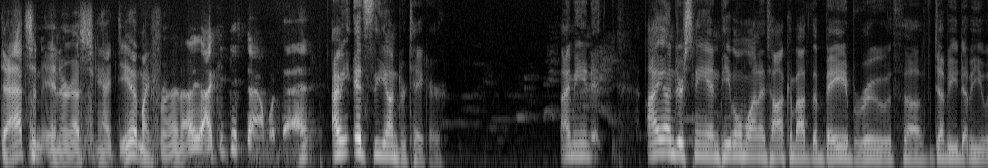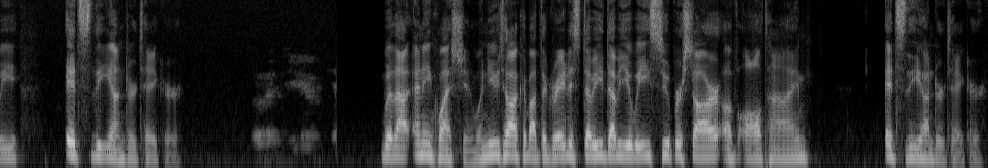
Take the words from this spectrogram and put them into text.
That's an interesting idea, my friend. I, I could get down with that. I mean, it's the Undertaker. I mean, I understand people want to talk about the Babe Ruth of WWE. It's the Undertaker. Without any question, when you talk about the greatest WWE superstar of all time, it's the Undertaker.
